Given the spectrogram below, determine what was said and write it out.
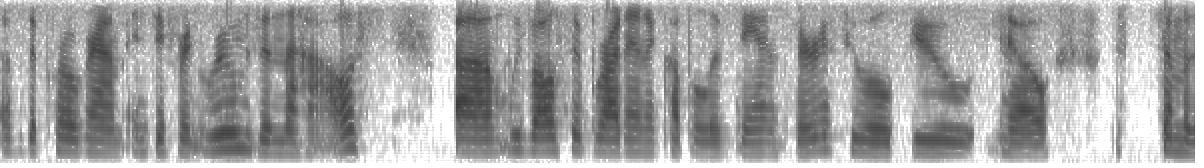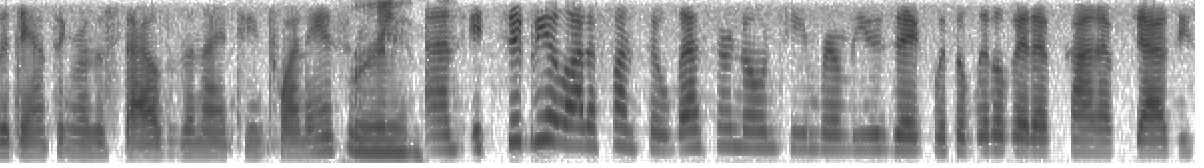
of the program in different rooms in the house. Um, we've also brought in a couple of dancers who will do, you know, some of the dancing from the styles of the 1920s. Brilliant. And it should be a lot of fun. So lesser known chamber music with a little bit of kind of jazzy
